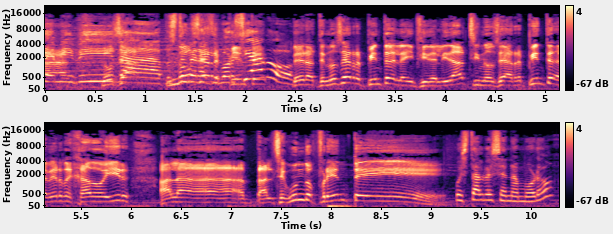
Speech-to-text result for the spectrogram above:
de mi vida, pues te hubieras divorciado. Espérate, no se arrepiente de la infidelidad, sino se arrepiente de haber dejado ir a la, al segundo frente. Pues tal vez se enamoró.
